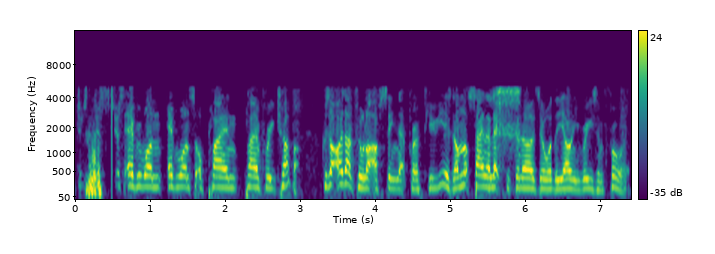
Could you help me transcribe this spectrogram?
just just just everyone everyone sort of playing playing for each other. Because I, I don't feel like I've seen that for a few years. And I'm not saying Alexis and Ozil are the only reason for it,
